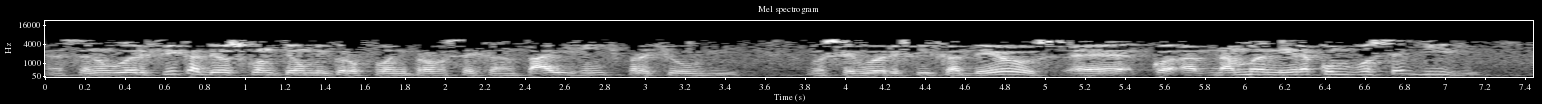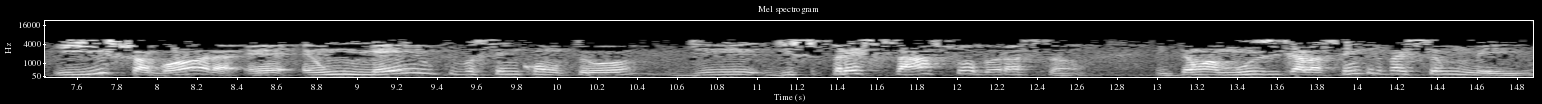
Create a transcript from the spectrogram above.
É, você não glorifica Deus quando tem um microfone para você cantar e gente para te ouvir. Você glorifica Deus é, na maneira como você vive. E isso agora é, é um meio que você encontrou de, de expressar a sua adoração. Então a música ela sempre vai ser um meio.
